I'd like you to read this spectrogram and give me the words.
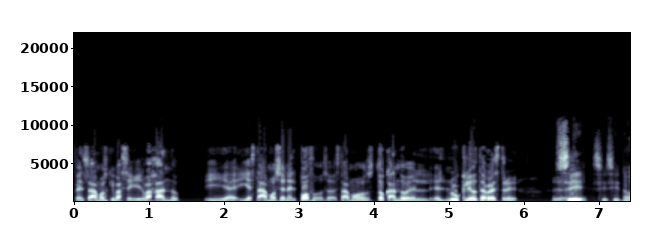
pensábamos que iba a seguir bajando y, estábamos en el pozo, o sea, estábamos tocando el, núcleo terrestre. Sí, sí, sí, no,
